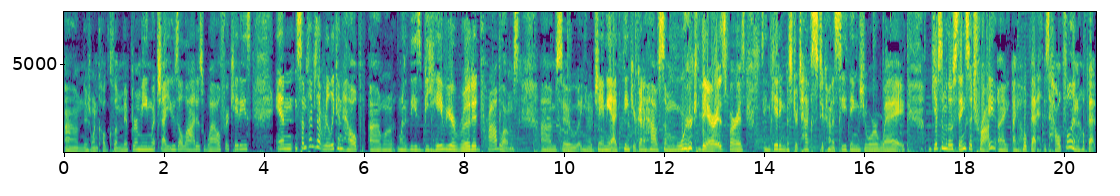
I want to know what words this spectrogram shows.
Um, there's one called clomipramine, which I use a lot as well for kitties. And sometimes that really can help uh, one of these behavior-rooted problems. Um, so, you know, Jamie, I think you're going to have some work there as far as in getting Mr. Tex to kind of see things your way. Give some of those things a try. I, I hope that is helpful and hope that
